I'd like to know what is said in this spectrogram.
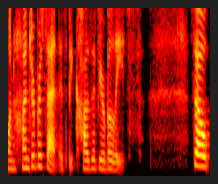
100%. It's because of your beliefs. So,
